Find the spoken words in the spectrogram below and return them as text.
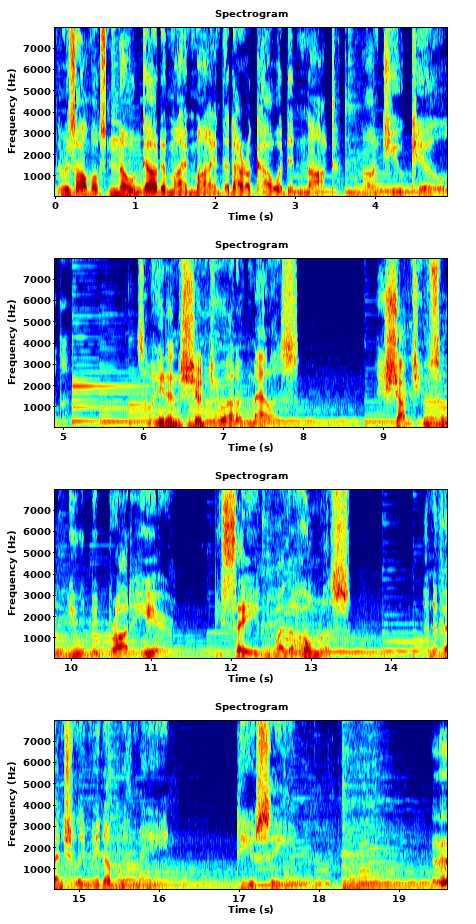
There is almost no doubt in my mind that Arakawa did not want you killed. So he didn't shoot you out of malice. He shot you so that you would be brought here, be saved by the homeless, and eventually meet up with me. Do you see?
